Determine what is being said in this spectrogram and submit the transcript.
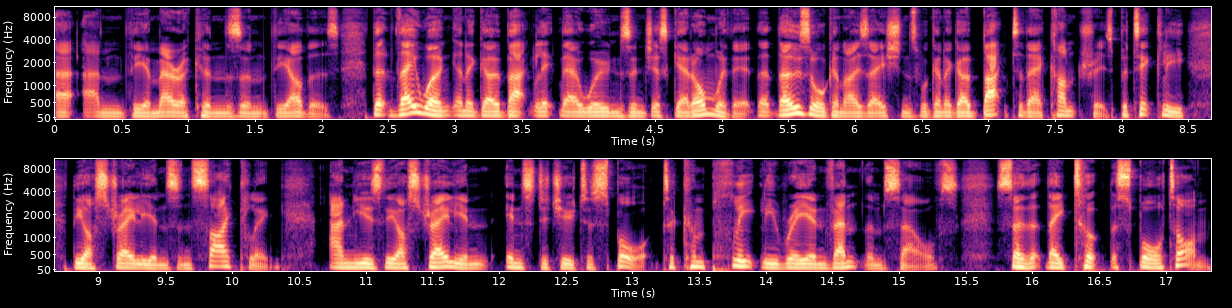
uh, and the Americans and the others, that they weren't going to go back, lick their wounds, and just get on with it. That those organisations were going to go back to their countries, particularly the Australians and cycling, and use the Australian Institute of Sport to completely reinvent themselves so that they took the sport on.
